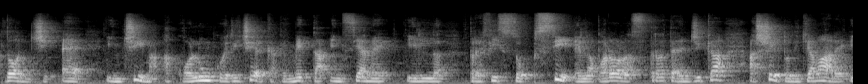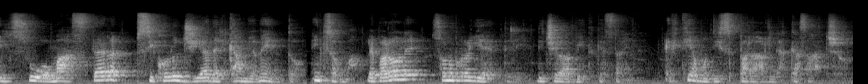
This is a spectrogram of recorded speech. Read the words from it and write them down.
ad oggi è in cima a qualunque ricerca che metta insieme il prefisso psi e la parola strategica, ha scelto di chiamare il suo master psicologia del cambiamento. Insomma, le parole sono proiettili, diceva Wittgenstein. Evitiamo di spararle a casaccio.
